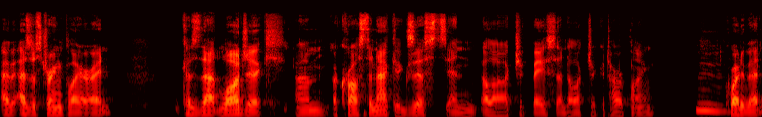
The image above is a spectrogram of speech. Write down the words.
as a string player, right? Because that logic um, across the neck exists in electric bass and electric guitar playing mm. quite a bit.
